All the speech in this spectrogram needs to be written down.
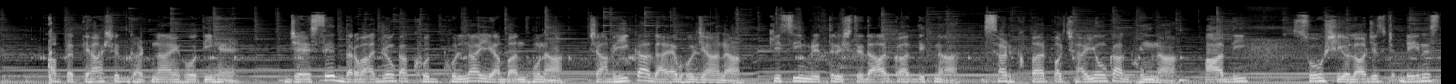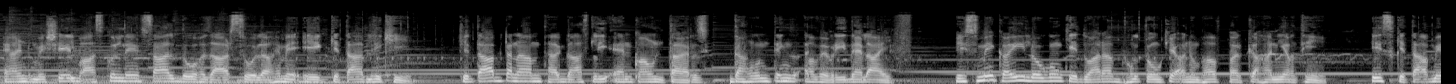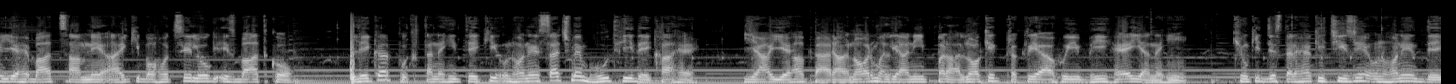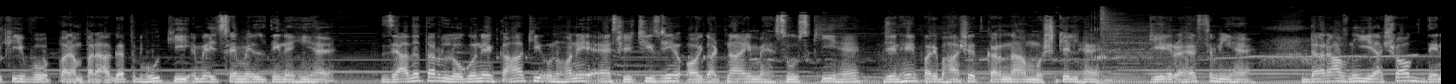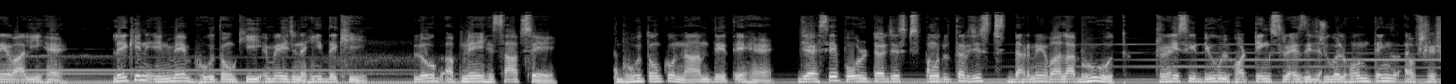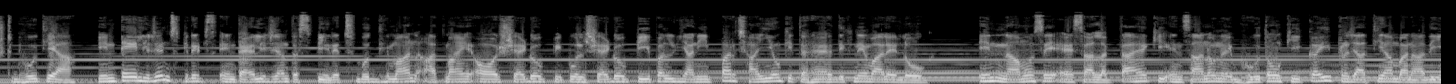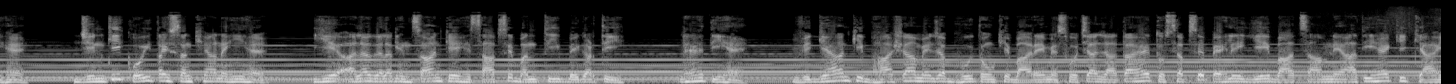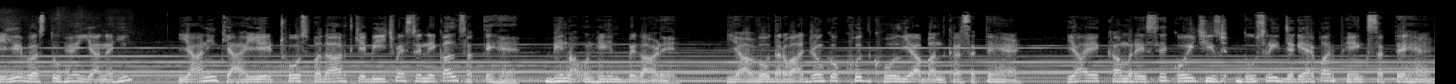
अप्रत्याशित घटनाएँ होती हैं। जैसे दरवाजों का खुद खुलना या बंद होना, चाबी का गायब हो जाना। किसी मृत रिश्तेदार का दिखना, सड़क पर परछाइयों का घूमना, आदि। Sociologist Dennis and Michele Waskul ने साल 2016 में एक किताब लिखी। किताब का नाम था गास्ली encounters the of everyday life इसमें कई लोगों के द्वारा भूतों के अनुभव पर कहानियाँ थीं। इस किताब में यह बात सामने आई कि बहुत से लोग इस बात को लेकर पुख्ता नहीं थे कि उन्होंने सच में भूत ही देखा है। या यह पैरानॉर्मल यानी परालौकिक प्रक्रिया हुई भी है या नहीं? क्योंकि जिस तरह की चीज़ें उन्होंने देखी, वो परंपरागत भूत की इमेज से मिलती नहीं है। ज़्यादातर लोगों ने कहा कि उन्होंने ऐसी चीज़ें और घटनाएँ महसूस की हैं, जिन्हें परिभाषित करना मुश्किल है। ये रहस्यमी है डरावनी या शौक देने वाली है। लेकिन इनमें भूतों की इमेज नहीं दिखी। लोग अपने हिसाब से भूतों को नाम देते हैं। जैसे पोल्टरजिस्ट पोल्टरजिस्ट डरने वाला भूत रेसिड्यूल हॉटिंग्स रेजिजुअल होन्टिंग अवशिष्ट भूत या इंटेलिजेंट स्पिरिट्स इंटेलिजेंट स्पिरिट्स बुद्धिमान आत्माएँ और शेडो पीपल शेडो पीपल यानी परछाइयों की तरह दिखने वाले लोग इन नामों से ऐसा लगता है कि इंसानों ने भूतों की कई प्रजातियाँ बना दी हैं, जिनकी कोई तय संख्या नहीं है ये अलग अलग इंसान के हिसाब से बनती बिगड़ती रहती हैं। विज्ञान की भाषा में जब भूतों के बारे में सोचा जाता है तो सबसे पहले ये बात सामने आती है कि क्या ये वस्तु है या नहीं? यानी क्या ये ठोस पदार्थ के बीच में से निकल सकते हैं, बिना उन्हें बिगाड़े? या वो दरवाजों को खुद खोल या बंद कर सकते हैं? या एक कमरे से कोई चीज़ दूसरी जगह पर फेंक सकते हैं?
